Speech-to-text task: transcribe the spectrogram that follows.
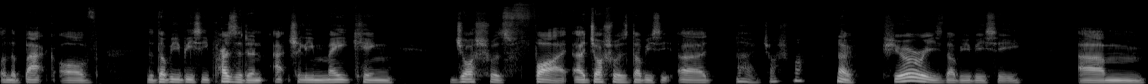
on the back of the WBC president actually making Joshua's fight, uh, Joshua's WC, uh, no, Joshua, no, Fury's WBC um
